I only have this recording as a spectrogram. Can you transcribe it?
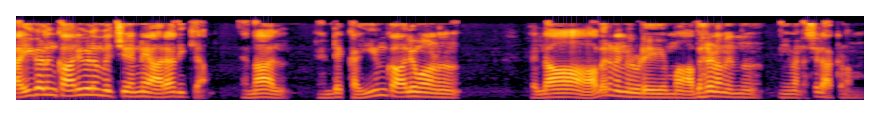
കൈകളും കാലുകളും വെച്ച് എന്നെ ആരാധിക്കാം. എന്നാൽ എന്റെ കൈയും കാലുമാണ് എല്ലാ ആഭരണങ്ങളുടെയും ആഭരണമെന്ന് നീ മനസ്സിലാക്കണം.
